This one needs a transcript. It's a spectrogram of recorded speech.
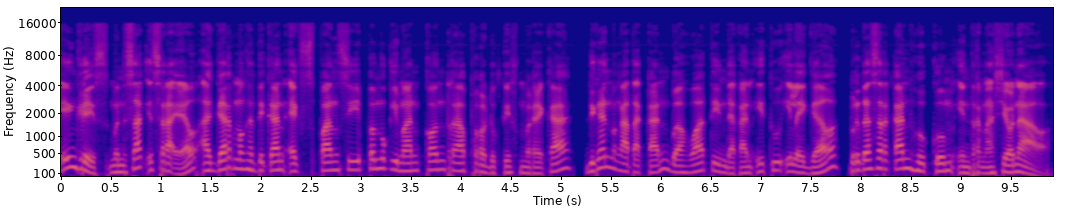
Inggris mendesak Israel agar menghentikan ekspansi pemukiman kontraproduktif mereka dengan mengatakan bahwa tindakan itu ilegal berdasarkan hukum internasional.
